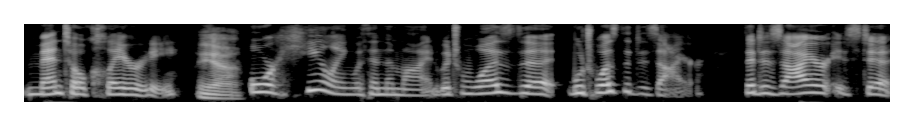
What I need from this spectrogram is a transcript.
mental clarity Yeah. or healing within the mind, which was the which was the desire. The desire is to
